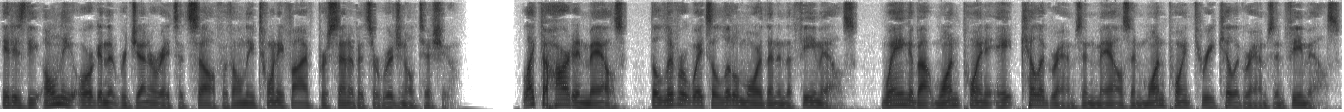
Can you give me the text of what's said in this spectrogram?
It is the only organ that regenerates itself with only 25% of its original tissue. Like the heart in males, the liver weighs a little more than in the females, weighing about 1.8 kilograms in males and 1.3 kilograms in females.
